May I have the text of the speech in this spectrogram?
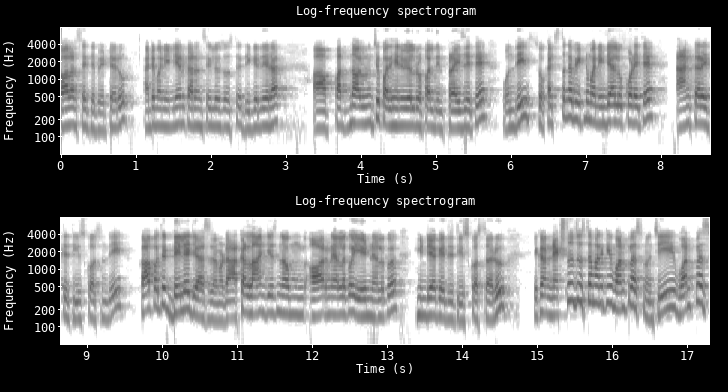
డాలర్స్ అయితే పెట్టారు. అంటే మన ఇండియన్ కరెన్సీలో చూస్తే దగ్గర దగ్గర పద్నాలుగు నుంచి పదిహేను వేల రూపాయలు దీని ప్రైస్ అయితే ఉంది. సో ఖచ్చితంగా వీటిని మన ఇండియాలో కూడా అయితే యాంకర్ అయితే తీసుకొస్తుంది. కాకపోతే డిలే చేస్తుంది అనమాట అక్కడ లాంచ్ చేసిన ఆరు నెలలకో ఏడు నెలలకో ఇండియాకి అయితే తీసుకొస్తారు. ఇక నెక్స్ట్ నుంచి చూస్తే మనకి వన్ ప్లస్ నుంచి. వన్ ప్లస్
